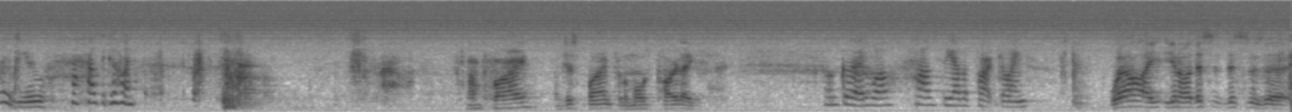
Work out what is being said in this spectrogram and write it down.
Are you? How's it going? I'm fine. I'm just fine for the most part. I, Oh, good. Well, how's the other part going? well, I, you know, this is this is uh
